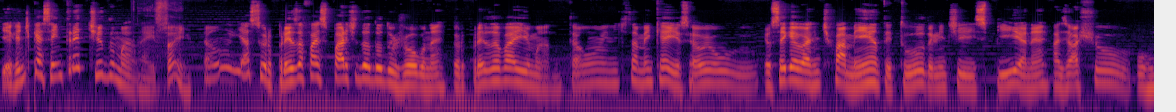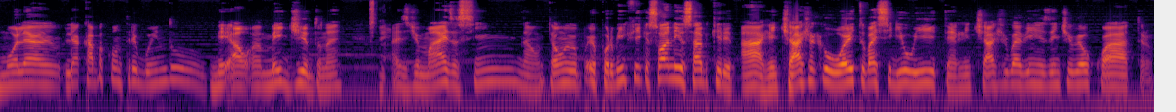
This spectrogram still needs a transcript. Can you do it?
E a gente quer ser entretido, mano. É isso aí. Então, e a surpresa faz parte do, do, jogo, né? Surpresa vai ir, mano. Então a gente também quer isso. Eu, eu, eu sei que a gente famenta e tudo, a gente espia, né? Mas eu acho o rumor ele, ele acaba contribuindo me, medido, né? Sim. Mas demais assim, não. Então eu, eu por mim fica só nisso, sabe, querido? Ah, a gente acha que o 8 vai seguir o item, a gente acha que vai vir Resident Evil 4.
